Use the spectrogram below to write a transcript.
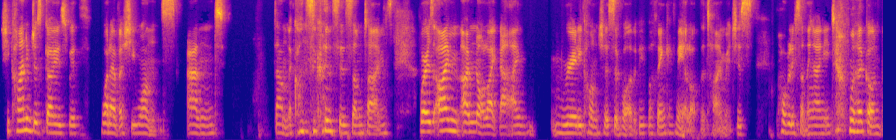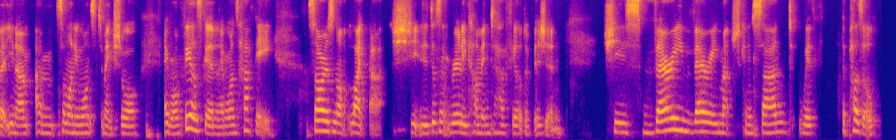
She kind of just goes with whatever she wants and damn the consequences sometimes. Whereas i'm i'm not like that. I'm really conscious of what other people think of me a lot of the time which is probably something i need to work on but you know I'm, I'm someone who wants to make sure everyone feels good and everyone's happy Saara's not like that. She it doesn't really come into her field of vision. She's very, very much concerned with the puzzle.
